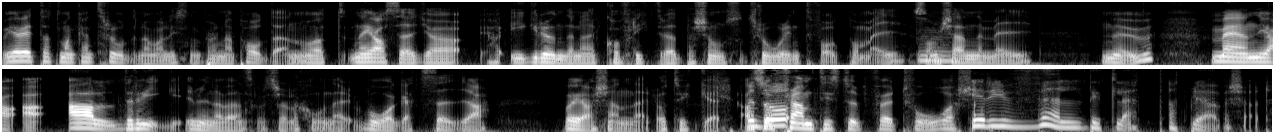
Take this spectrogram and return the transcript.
Jag vet att man kan tro det när man lyssnar på den här podden och att när jag säger att jag i grunden är en konflikträdd person så tror inte folk på mig som Mm. känner mig nu. Men jag har aldrig i mina vänskapsrelationer vågat säga vad jag känner och tycker. Alltså då- fram tills typ för två år sedan. är det ju väldigt lätt att bli överkörd.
